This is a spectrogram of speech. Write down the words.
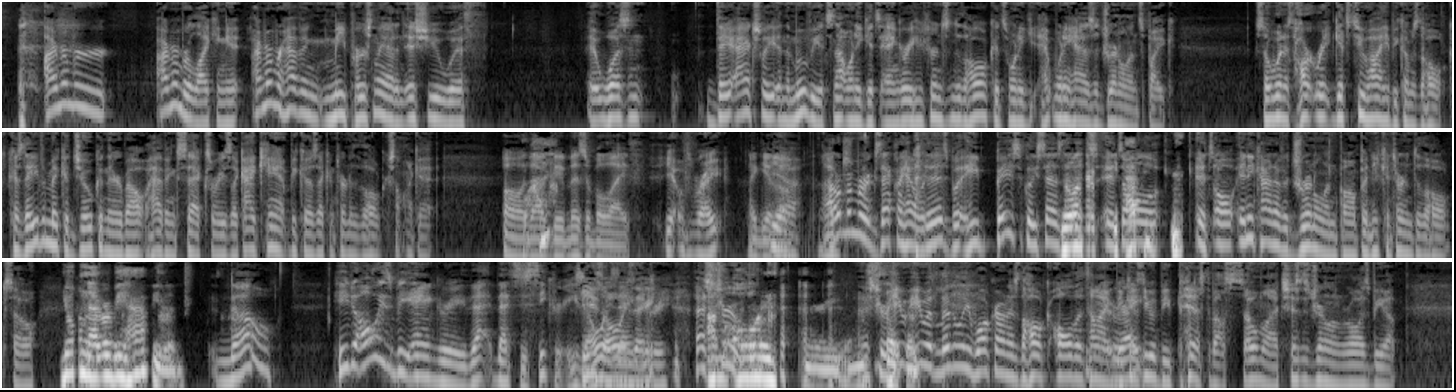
I remember, I remember liking it. I remember having me personally had an issue with. It wasn't. They actually in the movie, it's not when he gets angry he turns into the Hulk. It's when he when he has adrenaline spike. So when his heart rate gets too high, he becomes the Hulk. Because they even make a joke in there about having sex, where he's like, "I can't because I can turn into the Hulk" or something like that. Oh, that would be a miserable life. Yeah, right. I give Yeah, up. I don't remember exactly how it is, but he basically says that it's, it's all it's all any kind of adrenaline pump, and he can turn into the Hulk. So You'll never be happy then. No. He'd always be angry. That that's his secret. He's, he's always, always, angry. angry. That's I'm true. always angry. That's true. He, he would literally walk around as the Hulk all the time because Right. he would be pissed about so much. His adrenaline would always be up.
